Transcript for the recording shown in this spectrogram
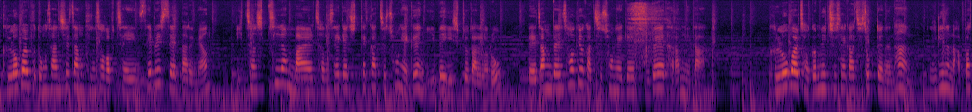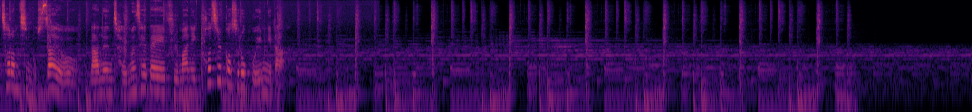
글로벌 부동산 시장 분석 업체인 세빌스에 따르면 2017년 말 전 세계 주택 가치 총액은 220조 달러로 매장된 석유 가치 총액의 두 배에 달합니다. 글로벌 저금리 추세가 지속되는 한 우리는 아빠처럼 집 못 사요 라는 젊은 세대의 불만이 커질 것으로 보입니다.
